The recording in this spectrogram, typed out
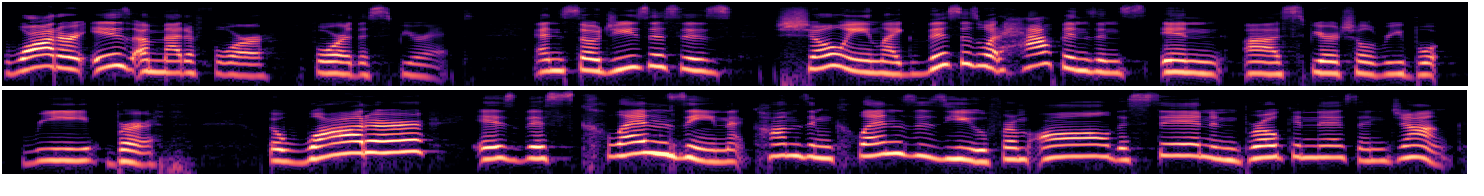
water is a metaphor for the spirit. And so Jesus is showing like this is what happens in, in uh, spiritual rebo- rebirth. The water is this cleansing that comes and cleanses you from all the sin and brokenness and junk.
